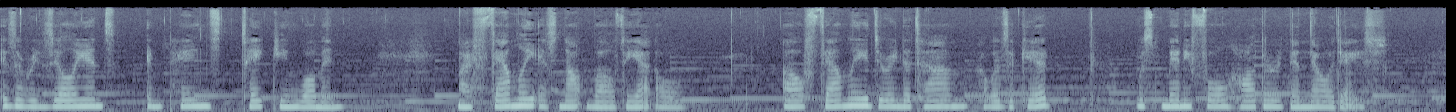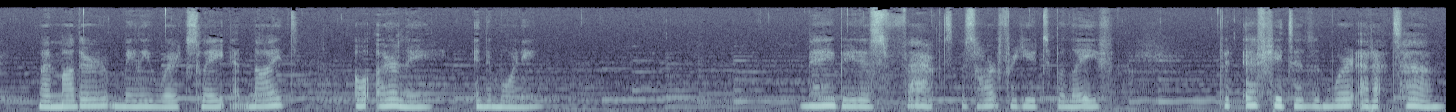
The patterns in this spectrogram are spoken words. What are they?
is a resilient and painstaking woman. My family is not wealthy at all. Our family during the time I was a kid was manifold harder than nowadays. My mother mainly works late at night or early in the morning. Maybe this fact is hard for you to believe, but if she doesn't work at that time,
